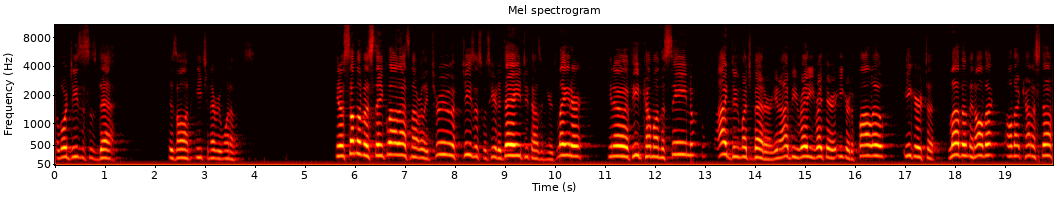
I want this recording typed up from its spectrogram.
the Lord Jesus' death is on each and every one of us. You know, some of us think, well, that's not really true. If Jesus was here today, 2,000 years later, you know, if he'd come on the scene, I'd do much better. You know, I'd be ready right there, eager to follow, eager to love him and all that, all that kind of stuff.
